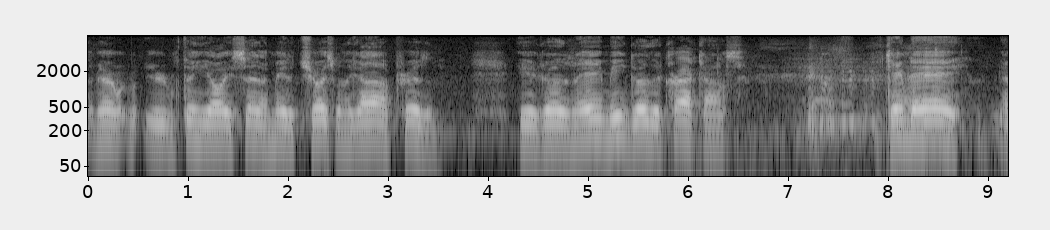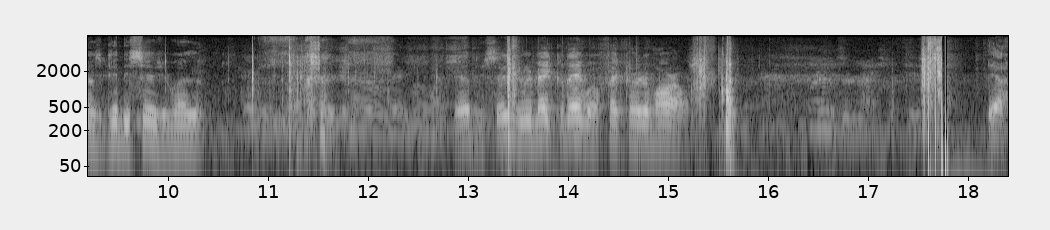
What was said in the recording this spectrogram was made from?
remember your thing you always said, I made a choice when I got out of prison. Either go to an AA meeting, go to the crack house. You Came to AA. That was a good decision, wasn't it? That was the best decision I ever made in my life. Yeah, the decisions we make today will affect her tomorrow. Rooms are nicer too. Yeah.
